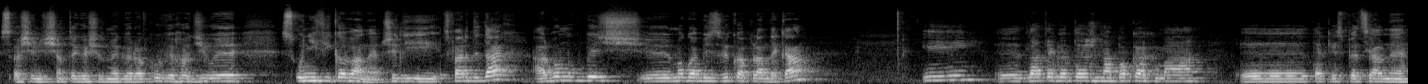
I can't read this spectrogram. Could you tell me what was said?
z 87 roku wychodziły zunifikowane, czyli twardy dach, albo mógł być, y, mogła być zwykła plandeka, i y, dlatego też na bokach ma y, takie specjalne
